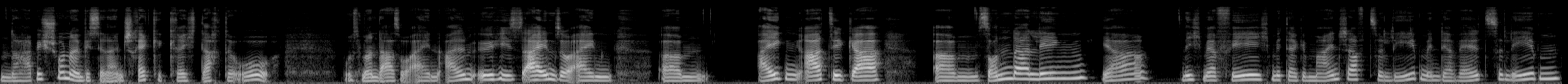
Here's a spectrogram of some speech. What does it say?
Und da habe ich schon ein bisschen einen Schreck gekriegt, dachte, oh, muss man da so ein Almöhi sein, so ein ähm, eigenartiger ähm, Sonderling, ja, nicht mehr fähig, mit der Gemeinschaft zu leben, in der Welt zu leben.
